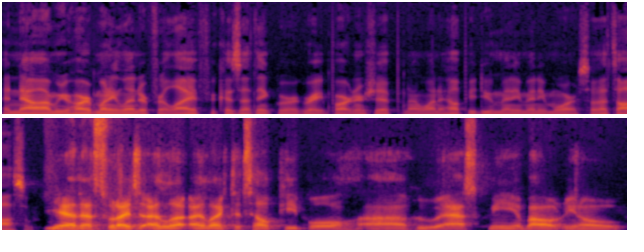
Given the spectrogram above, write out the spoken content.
and now I'm your hard money lender for life because I think we're a great partnership, and I want to help you do many, many more. So that's awesome. Yeah, that's what I I, I like to tell people uh, who ask me about you know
